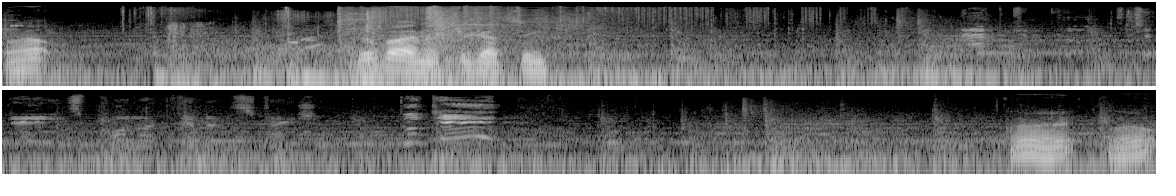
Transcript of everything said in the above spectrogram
well. Goodbye, Mr. Gutsy. That concludes today's product demonstration. Good day. Alright, well.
